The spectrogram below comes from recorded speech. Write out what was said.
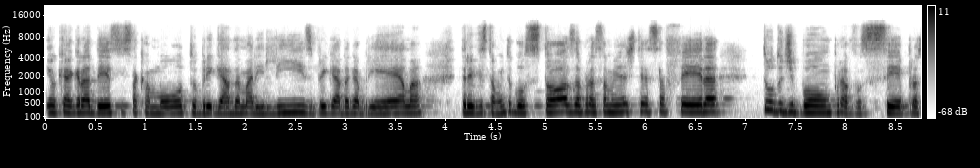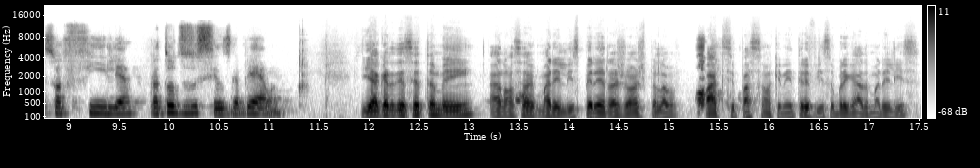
Eu que agradeço, Sakamoto. Obrigada, Marilis. Obrigada, Gabriela. Entrevista muito gostosa para essa manhã de terça-feira. Tudo de bom para você, para sua filha, para todos os seus, Gabriela. E agradecer também a nossa Marilis Pereira Jorge pela participação aqui na entrevista. Obrigado, Marilis.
